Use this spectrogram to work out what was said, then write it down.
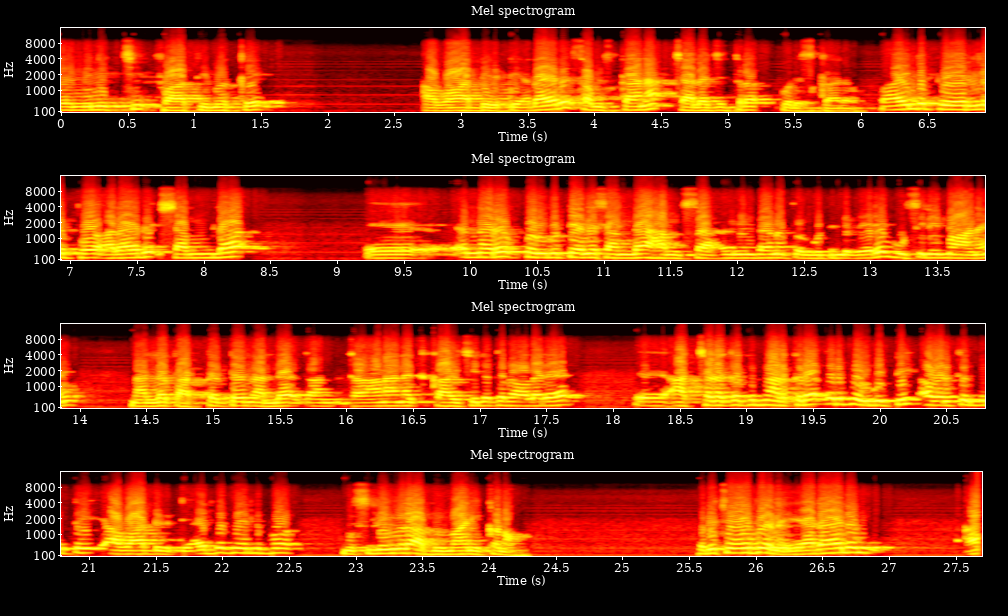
ഫെമിനിച്ച് ഫാത്തിമക്ക് അവാർഡ് കിട്ടി. അതായത് സംസ്ഥാന ചലച്ചിത്ര പുരസ്കാരം. അതിന്റെ പേരിൽ ഇപ്പോ അതായത് ഷംല എന്നൊരു പെൺകുട്ടിയാണ് ഷംല ഹംസ. അങ്ങനെന്താണ് പെൺകുട്ടിന്റെ പേര്? മുസ്ലിമാണ്. നല്ല തട്ടിട്ട് നല്ല കാണാനൊക്കെ കാഴ്ചയിലൊക്കെ വളരെ അച്ചടക്കത്തിൽ നടക്കുന്ന ഒരു പെൺകുട്ടി അവർക്ക് എന്നിട്ട് അവാർഡ് കിട്ടി. അതിന്റെ പേരിൽ ഇപ്പോ മുസ്ലിങ്ങളെ അഭിമാനിക്കണോ? ഒരു ചോദ്യമാണ് ഏതായാലും ആ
